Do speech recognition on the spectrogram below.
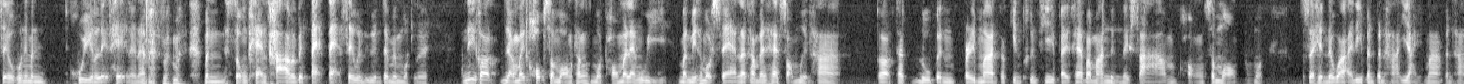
เซลล์พวกนี้มันคุยกันเละเทะเลยนะ มันมันมันส่งแขนขา มันไปแตะแตะเซลล์อื่นๆเต็มไปหมดเลยอัน นี้ก็ยังไม่ครบสมองทั้งหมดของแมลงหวี มันมีทั้งหมดแสนแล้วทำไปแค่สองหมื่นห้าก็ถ้าดูเป็นปริมาตรก็กินพื้นที่ไปแค่ประมาณหนึ่งในสามของสมองทั้งหมด จะเห็นได้ว่าไอ้นี่เป็นปัญหาใหญ่มากปัญหา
